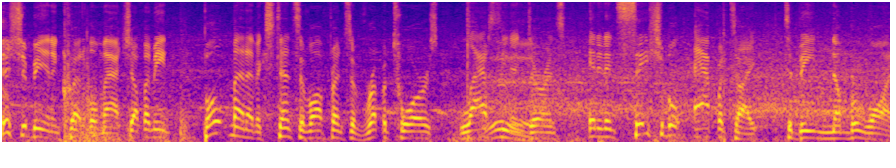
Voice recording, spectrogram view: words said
This should be an incredible matchup. I mean, both men have extensive offensive repertoires, lasting endurance, and an insatiable appetite to be number one.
